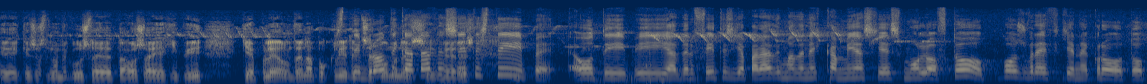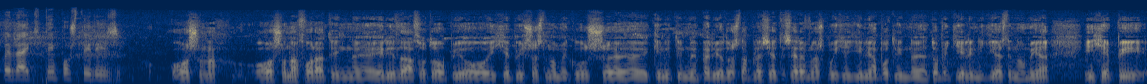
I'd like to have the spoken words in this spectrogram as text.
ε, και στους αστυνομικούς ε, τα όσα έχει πει και πλέον δεν αποκλείεται τις επόμενε ημέρε. Στην πρώτη κατάθεσή της τι είπε, Ότι η αδερφή της, για παράδειγμα, δεν έχει καμία σχέση με όλο αυτό; Πώς βρέθηκε νεκρό το παιδάκι, τι υποστηρίζει; Όσον, όσον αφορά την Ήριδα, αυτό το οποίο είχε πει στους αστυνομικούς ε, εκείνη την περίοδο στα πλαίσια της έρευνας που είχε γίνει από την ε, τοπική ελληνική αστυνομία, είχε πει,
